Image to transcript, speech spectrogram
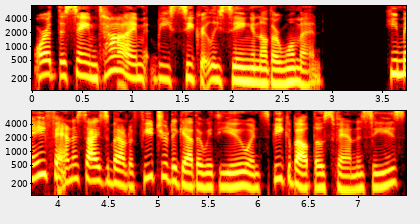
Or at the same time, be secretly seeing another woman. He may fantasize about a future together with you and speak about those fantasies,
